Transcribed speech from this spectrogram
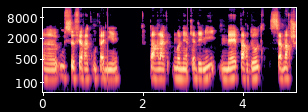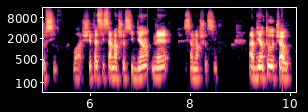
euh, ou se faire accompagner par la Monnaie Academy, mais par d'autres, ça marche aussi. Je ne sais pas si ça marche aussi bien, mais ça marche aussi. À bientôt, ciao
